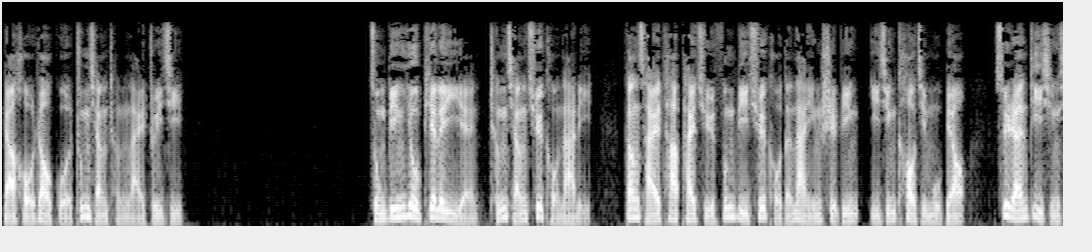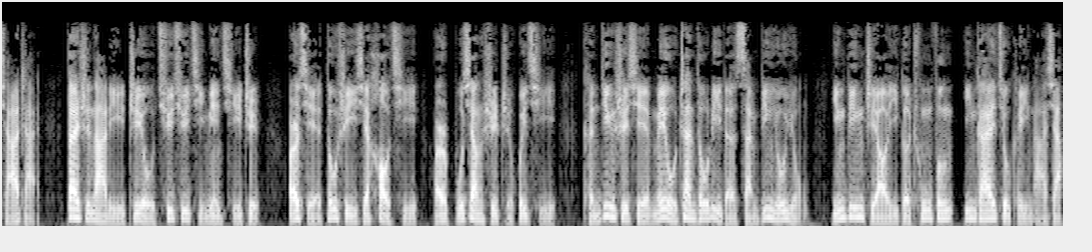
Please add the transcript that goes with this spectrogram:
然后绕过钟祥城来追击。总兵又瞥了一眼城墙缺口那里，刚才他派去封闭缺口的那营士兵已经靠近目标。虽然地形狭窄，但是那里只有区区几面旗帜，而且都是一些号旗，而不像是指挥旗，肯定是些没有战斗力的散兵游勇。迎兵只要一个冲锋，应该就可以拿下。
